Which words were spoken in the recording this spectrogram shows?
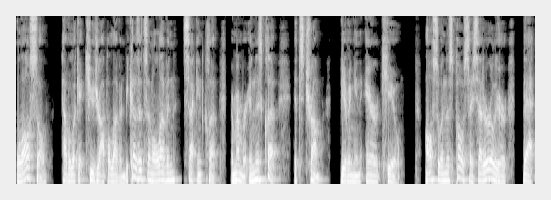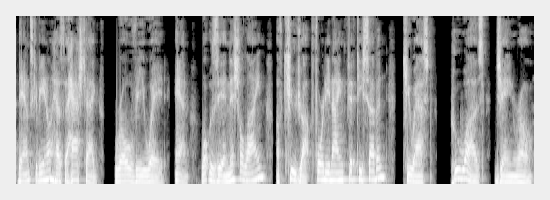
We'll also have a look at Q drop 11 because it's an 11 second clip. Remember, in this clip, it's Trump giving an air cue. Also in this post, I said earlier that Dan Scavino has the hashtag Roe v. Wade. And what was the initial line of Q drop 4957? Q asked, who was Jane Roe?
